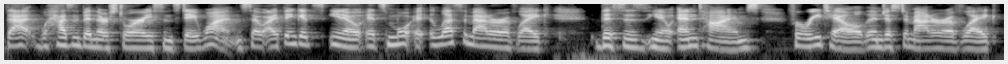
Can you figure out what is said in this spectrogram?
that hasn't been their story since day one. So i think it's you know it's more less a matter of like this is you know end times for retail than just a matter of like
